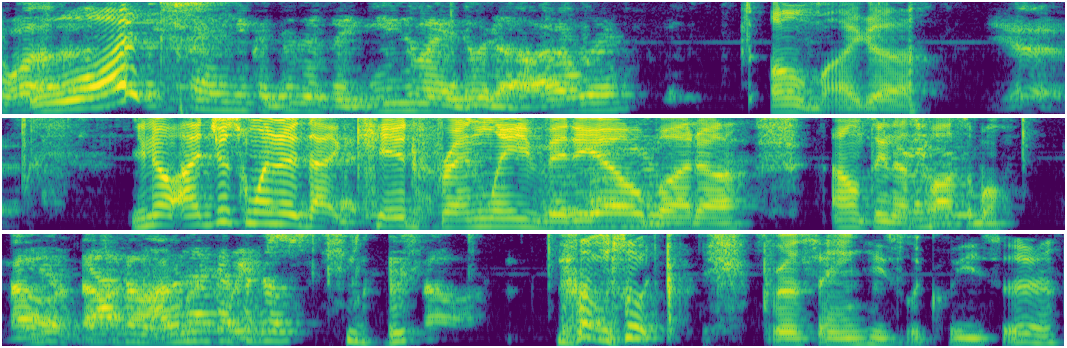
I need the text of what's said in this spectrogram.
what? what? saying you could do this the easy way and do it the hard way? Oh my god. Yeah. You know, I just wanted that kid friendly video, but uh, I don't think that's possible. No, You no, no. I'm one Raquise. No. I'm look, bro, saying he's Laquisa.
